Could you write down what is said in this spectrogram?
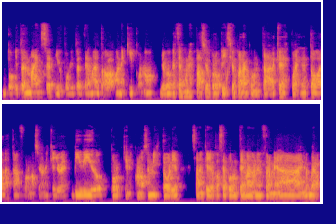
un poquito el mindset y un poquito el tema del trabajo en equipo, ¿no? Yo creo que este es un espacio propicio para contar que después de todas las transformaciones que yo he vivido por quienes conocen mi historia, Saben que yo pasé por un tema de una enfermedad, en, bueno,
